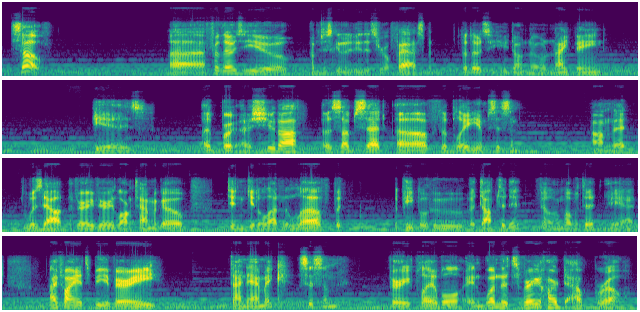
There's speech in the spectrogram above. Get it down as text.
so, uh, for those of you, I'm just going to do this real fast, but for those of you who don't know, Nightbane is a, a shoot off, a subset of the Palladium system um, that was out a very, very long time ago. Didn't get a lot of the love, but the people who adopted it fell in love with it. And I find it to be a very dynamic system, very playable, and one that's very hard to outgrow.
